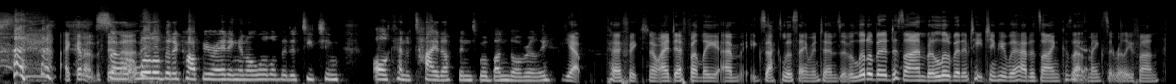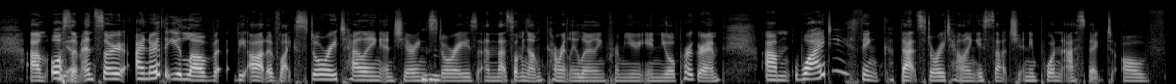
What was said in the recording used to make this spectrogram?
I can understand. so that. a little bit of copywriting and a little bit of teaching, all kind of tied up into a bundle, really. Yep. Perfect. No, I definitely am exactly the same in terms of a little bit of design, but a little bit of teaching people how to design because that yeah. makes it really fun. Um, awesome. Yeah. And so I know that you love the art of like storytelling and sharing mm-hmm. stories, and that's something I'm currently learning from you in your program. Um, why do you think that storytelling is such an important aspect of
